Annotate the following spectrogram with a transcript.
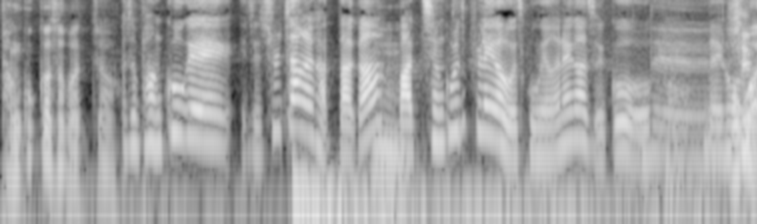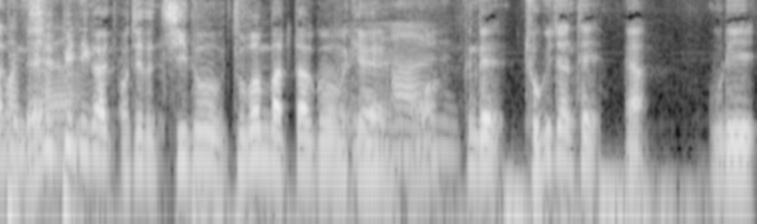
방콕 가서 봤죠. 그래서 방콕에 이제 출장을 갔다가 음. 마침 콜드플레이가 거기서 공연을 해가지고 네. 네, 그거 거기? 봤어요. 실PD가 어쨌든 지도 두 번 봤다고 이렇게 아, 어? 근데 조 기자한테 야 우리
